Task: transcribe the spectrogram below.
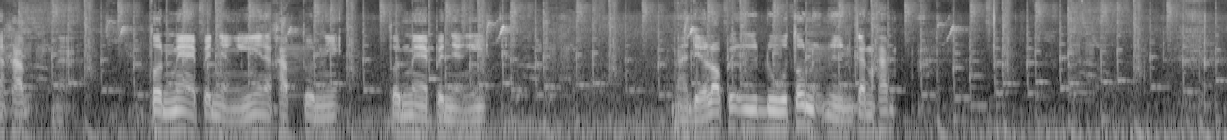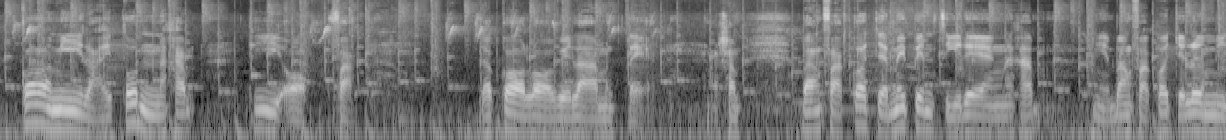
นะครับนะต้นแม่เป็นอย่างนี้นะครับต้นนี้ต้นแม่เป็นอย่างนี้นะเดี๋ยวเราไปดูต้นอื่นๆกันครับ ก็มีหลายต้นนะครับที่ออกฝัก แล้วก็รอเวลามันแตกนะครับบางฝักก็จะไม่เป็นสีแดงนะครับเนี่ยบางฝักก็จะเริ่มมี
